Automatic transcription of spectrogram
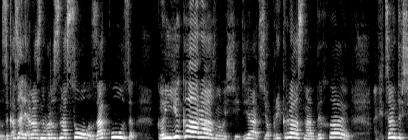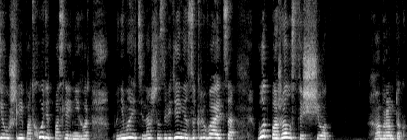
заказали разного разносола, закусок – коньяка разного сидят, все прекрасно, отдыхают. Официанты все ушли, подходит последний и говорит, понимаете, наше заведение закрывается, вот, пожалуйста, счет. Абрам так,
